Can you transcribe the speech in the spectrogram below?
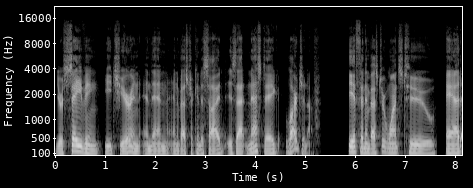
you're saving each year. And, and then an investor can decide is that nest egg large enough? If an investor wants to add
